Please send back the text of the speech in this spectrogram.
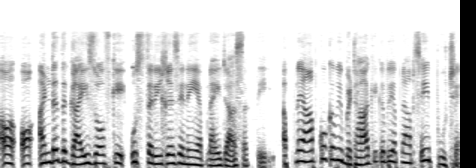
अंडर द गाइज़ ऑफ़ के उस तरीके से नहीं अपनाई जा सकती। अपने आप को कभी बिठा के कभी अपने आप से ही पूछें।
